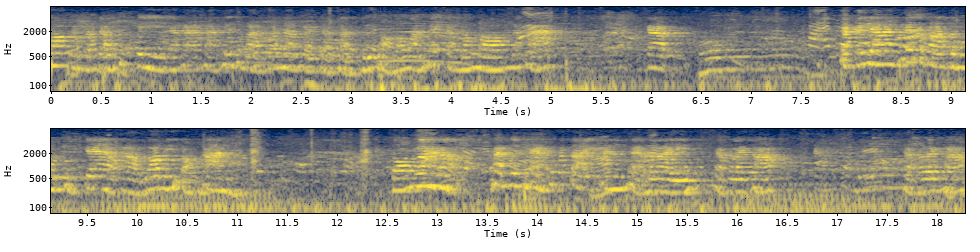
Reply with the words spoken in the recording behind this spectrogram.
มอบเป็นประจำทุกปีนะคะทางเทศบาลก็นำไปจัดสรรซื้อของรางวัลให้กับน้องๆนะคะ กับจักรยานเทศบาลตำบลขุนแก้วอ่ารอบนี้สองพัน สองพันค่ะคันหนึ่งแถมตุ๊กตาอีกคันหนึ่งแถมอะไรแถมอะไรครับแถมอะไรครับ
